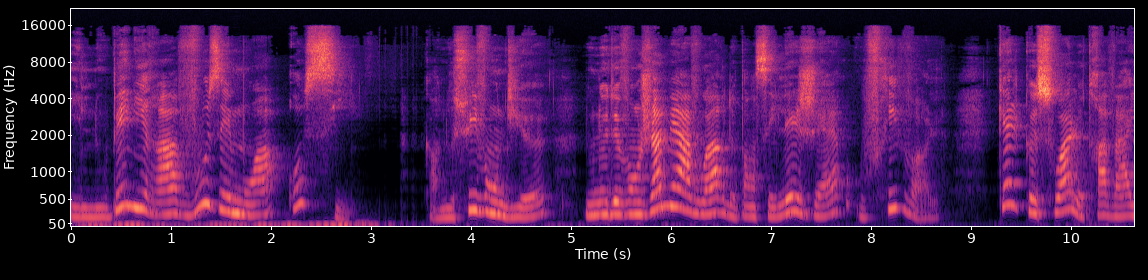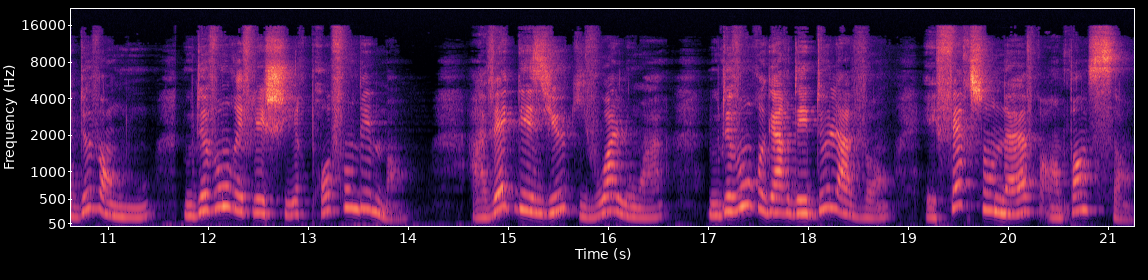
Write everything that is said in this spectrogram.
il nous bénira, vous et moi aussi. Quand nous suivons Dieu, nous ne devons jamais avoir de pensées légères ou frivoles. Quel que soit le travail devant nous, nous devons réfléchir profondément. Avec des yeux qui voient loin, nous devons regarder de l'avant et faire son œuvre en pensant.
